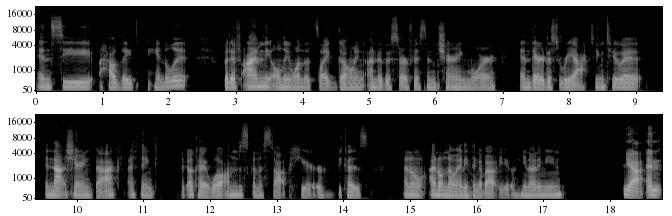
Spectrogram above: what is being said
and see how they handle it. But if I'm the only one that's like going under the surface and sharing more, and they're just reacting to it, and not sharing back, I think it's like, okay, well, I'm just gonna stop here because I don't I don't know anything about you. You know what I mean? Yeah, and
